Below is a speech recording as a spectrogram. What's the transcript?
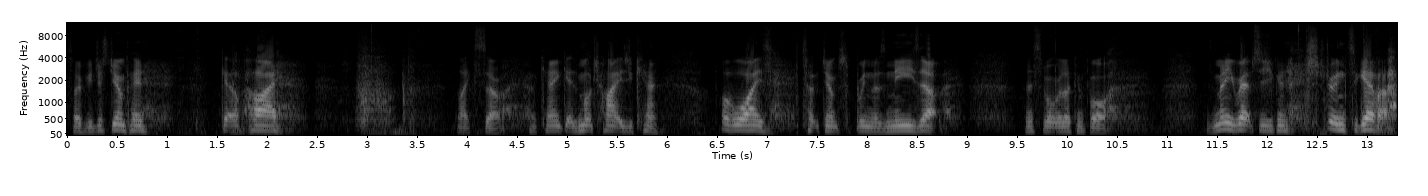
So if you just jump in, get up high, like so, okay? Get as much height as you can. Otherwise, tuck jumps bring those knees up. This is what we're looking for. As many reps as you can string together.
